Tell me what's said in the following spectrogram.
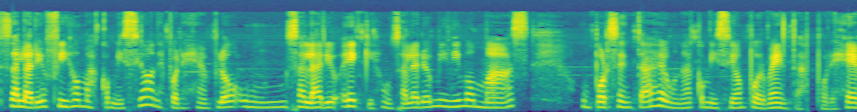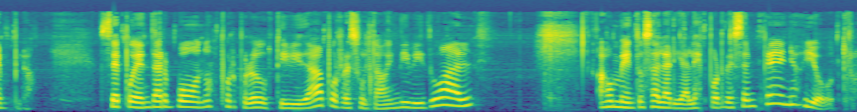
salario fijo más comisiones, por ejemplo, un salario X, un salario mínimo más un porcentaje, una comisión por ventas, por ejemplo. Se pueden dar bonos por productividad, por resultado individual, aumentos salariales por desempeño y otros.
